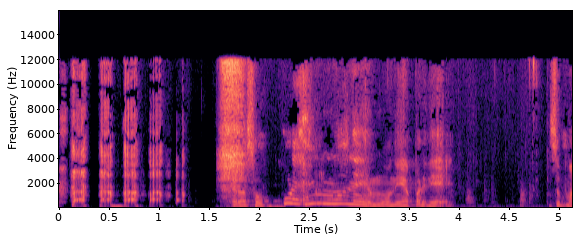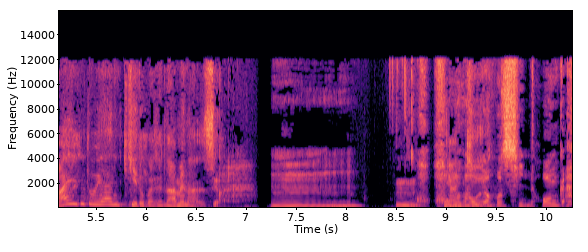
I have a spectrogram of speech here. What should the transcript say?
だからそこら辺はね、もうね、やっぱりね、そうマイルドヤンキーとかじゃダメなんですよ。うん。うん。本物が。欲しいんだ。本格、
